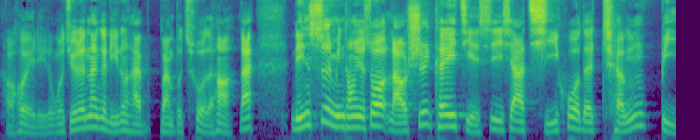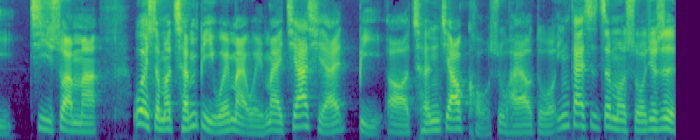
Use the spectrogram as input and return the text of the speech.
好，后维理论，我觉得那个理论还蛮不错的哈。来，林世明同学说，老师可以解释一下期货的成比计算吗？为什么成比为买为卖加起来比啊成交口数还要多？应该是这么说，就是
